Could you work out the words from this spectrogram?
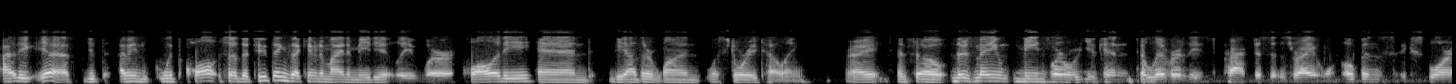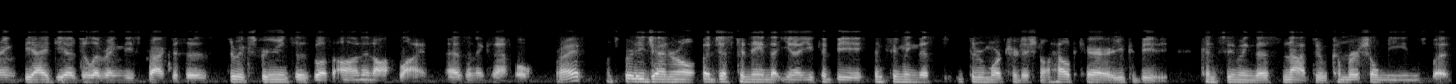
I think, yeah, you, I mean, with qual, so the two things that came to mind immediately were quality and the other one was storytelling right? And so there's many means where you can deliver these practices, right? Opens exploring the idea of delivering these practices through experiences both on and offline, as an example, right? It's pretty general, but just to name that, you know, you could be consuming this through more traditional healthcare. You could be consuming this not through commercial means, but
